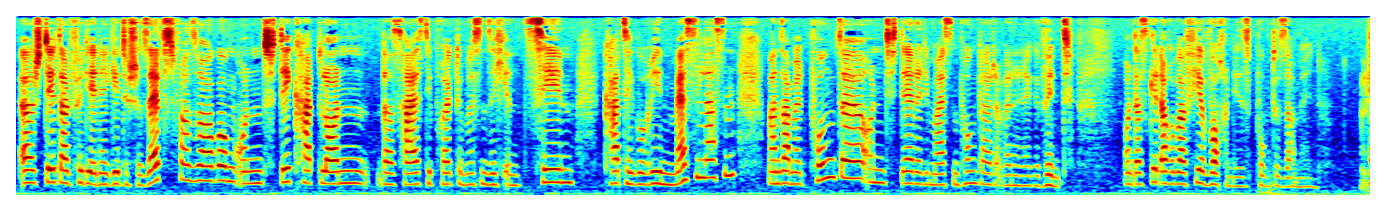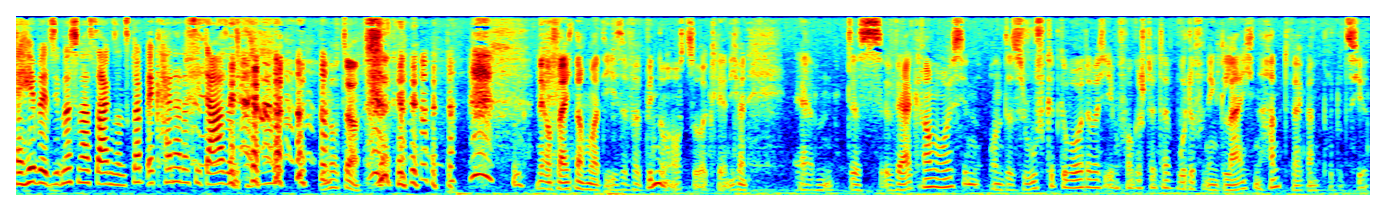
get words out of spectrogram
äh, steht dann für die energetische Selbstversorgung und Decathlon, das heißt, die Projekte müssen sich in zehn Kategorien messen lassen. Man sammelt Punkte und der, der die meisten Punkte hat, wenn er der gewinnt. Und das geht auch über vier Wochen, dieses Punkte sammeln. Herr Hebel, Sie müssen was sagen, sonst glaubt mir keiner, dass Sie da sind. bin noch da. ne, und vielleicht nochmal diese Verbindung auch zu erklären. Ich meine, ähm, das Werkraumhäuschen und das Roofkit-Gebäude, was ich eben vorgestellt habe, wurde von den gleichen Handwerkern produziert.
